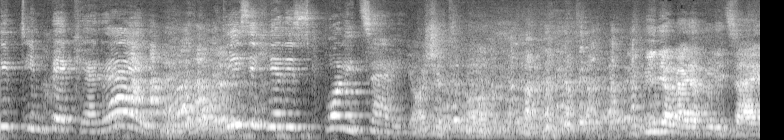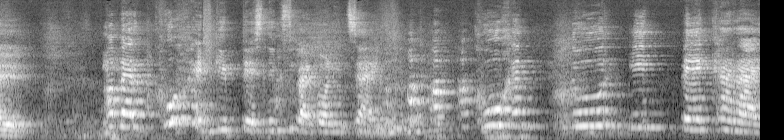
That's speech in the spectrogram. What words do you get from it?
Kuchen gibt in Bäckerei. Diese hier ist Polizei. Ja, schon klar. Ich bin ja bei der Polizei. Aber Kuchen gibt es nichts bei Polizei. Kuchen nur in Bäckerei.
